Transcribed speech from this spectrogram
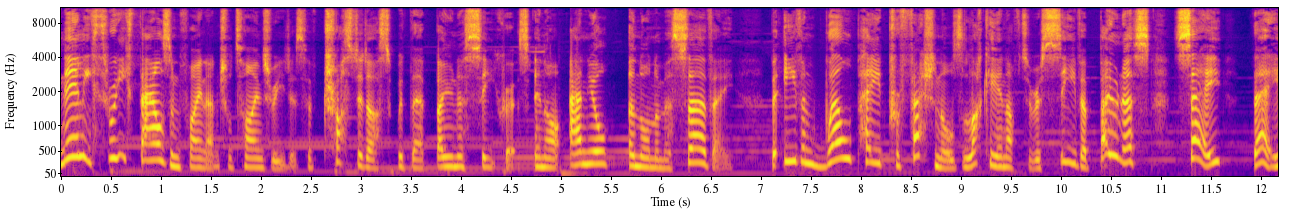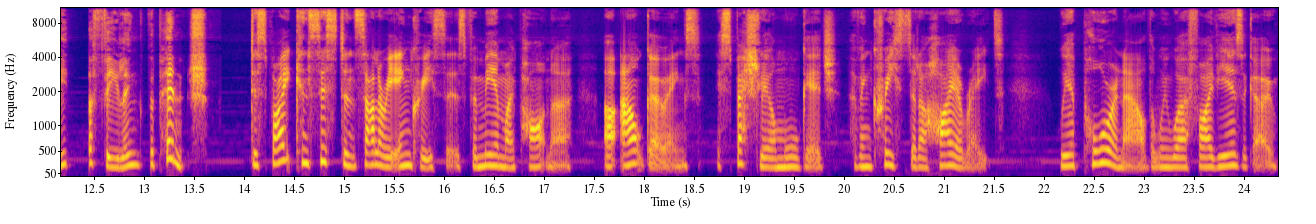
Nearly 3,000 Financial Times readers have trusted us with their bonus secrets in our annual anonymous survey. But even well paid professionals lucky enough to receive a bonus say they are feeling the pinch. Despite consistent salary increases for me and my partner, our outgoings, especially our mortgage, have increased at a higher rate. We are poorer now than we were five years ago.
